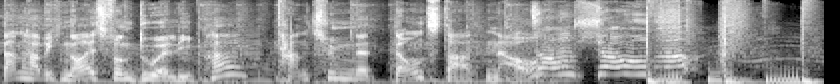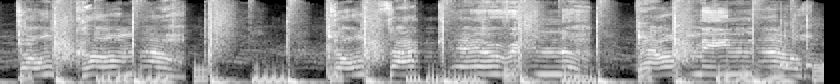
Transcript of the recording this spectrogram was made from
Dann habe ich Neues von Dua Lipa, Tanzhymne Don't Start Now. Don't show up, don't come out, don't start caring about me now.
